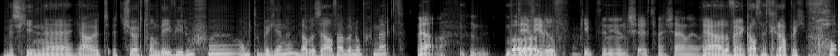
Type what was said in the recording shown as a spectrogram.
misschien eh, ja, het, het shirt van Davy Roef eh, om te beginnen, dat we zelf hebben opgemerkt. Ja, Davy Roef keepte nu een shirt van Charleroi. Ja, dat vind ik altijd grappig. goh,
